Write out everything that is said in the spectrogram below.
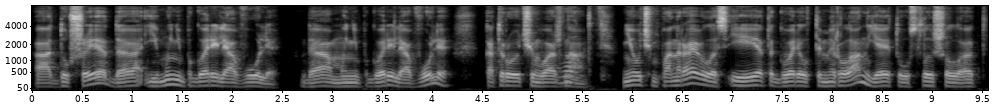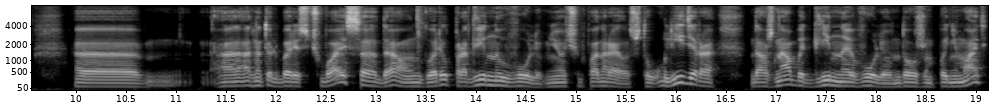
о душе, да, и мы не поговорили о воле да, мы не поговорили о воле, которая очень важна. Вот. Мне очень понравилось, и это говорил Тамерлан, я это услышал от Анатолия Борисовича Чубайса, да, он говорил про длинную волю. Мне очень понравилось, что у лидера должна быть длинная воля, он должен понимать,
